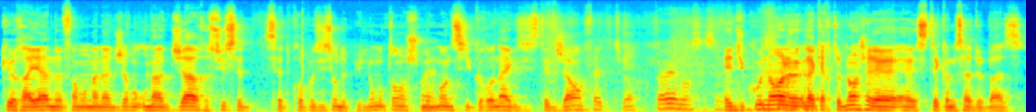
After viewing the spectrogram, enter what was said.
que Ryan, enfin mon manager, on a déjà reçu cette, cette proposition depuis longtemps. Je me demande si Corona existait déjà en fait, tu vois. Ouais, non, c'est ça. Et du coup, non, le- la carte blanche, elle, elle- c'était comme ça de base,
